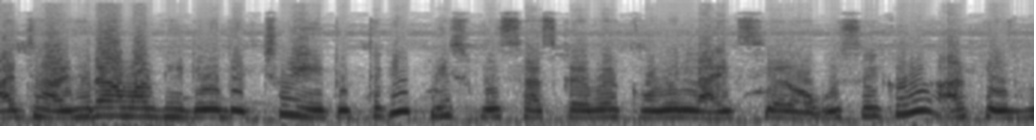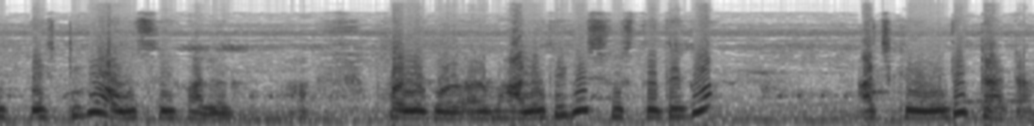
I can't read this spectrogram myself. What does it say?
আর যারা যারা আমার ভিডিও দেখছ ইউটিউব থেকে প্লিজ প্লিজ সাবস্ক্রাইব আর কমেন্ট লাইক শেয়ার অবশ্যই করো। আর ফেসবুক পেজটিকে অবশ্যই ফলো ফলো করো। আর ভালো থেকে, সুস্থ থেকো। আজকের মতো টাটা।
